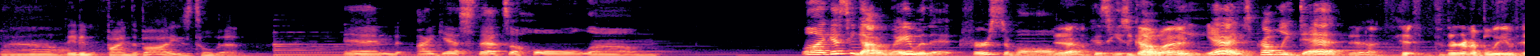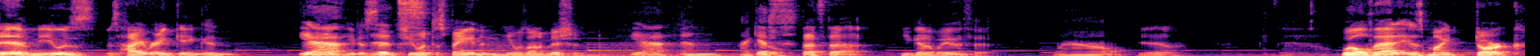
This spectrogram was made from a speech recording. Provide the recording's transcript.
Wow. They didn't find the bodies till then. And I guess that's a whole um well, I guess he got away with it, first of all. Yeah, Because he's he probably yeah, he's probably dead. Yeah, hi- they're gonna believe him. He was was high ranking, and you know, Yeah, he just said she went to Spain and he was on a mission. Yeah, and I guess know, that's that. He got away with it. wow. Yeah. Well, that is my dark,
